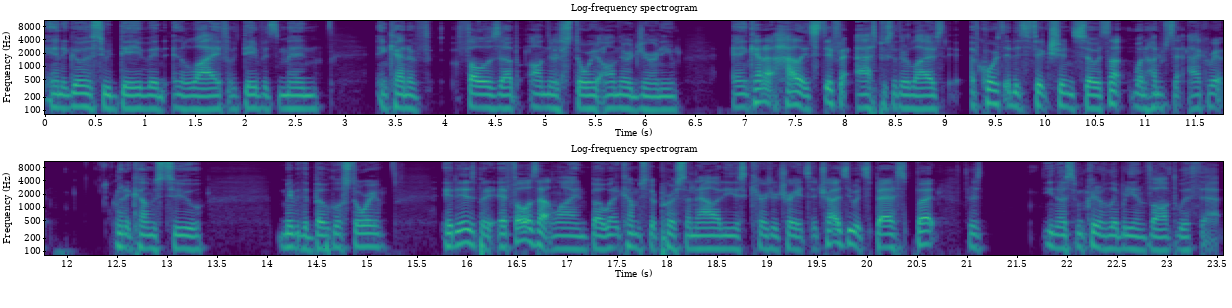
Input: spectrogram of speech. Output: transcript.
And it goes through David and the life of David's men and kind of follows up on their story, on their journey, and kind of highlights different aspects of their lives. Of course, it is fiction, so it's not 100% accurate when it comes to maybe the biblical story. It is, but it follows that line. But when it comes to personalities, character traits, it tries to do its best, but there's, you know, some creative liberty involved with that.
